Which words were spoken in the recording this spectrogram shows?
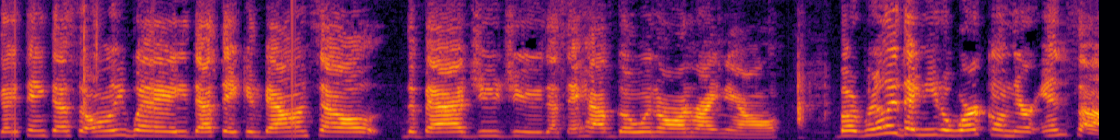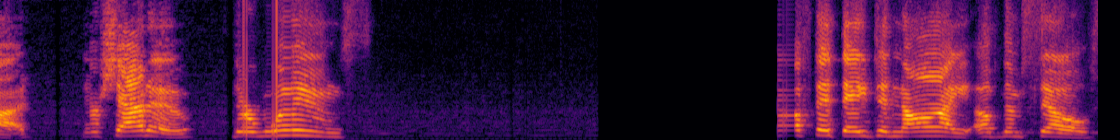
They think that's the only way that they can balance out the bad juju that they have going on right now. But really, they need to work on their inside, their shadow, their wounds, stuff that they deny of themselves.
